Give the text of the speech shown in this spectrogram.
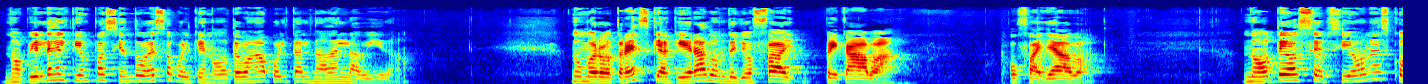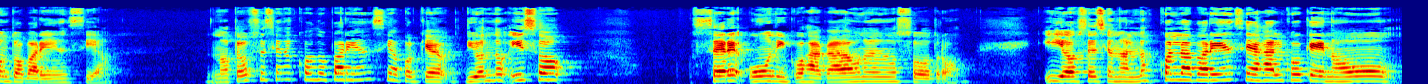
no pierdes el tiempo haciendo eso porque no te van a aportar nada en la vida. Número tres, que aquí era donde yo pecaba o fallaba. No te obsesiones con tu apariencia. No te obsesiones con tu apariencia porque Dios nos hizo seres únicos a cada uno de nosotros. Y obsesionarnos con la apariencia es algo que no,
